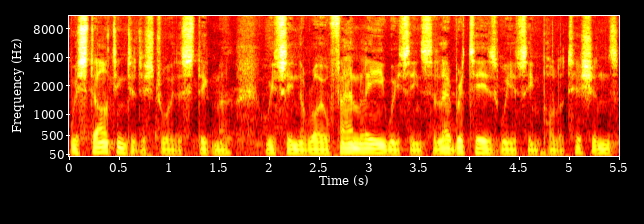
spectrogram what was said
We're starting to destroy the stigma. We've seen the royal family, we've seen celebrities, we have seen politicians.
